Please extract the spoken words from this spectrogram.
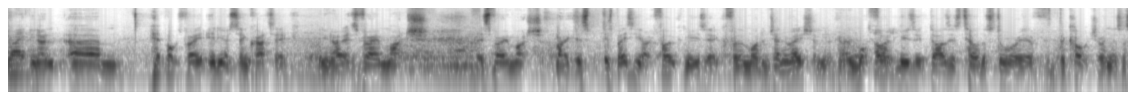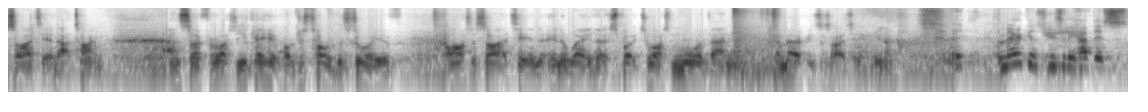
Right. You know, um, hip hop's very idiosyncratic. You know, it's very much, it's very much like it's, it's basically like folk music for the modern generation. And what Totally. folk music does is tell the story of the culture and the society at that time. And so for us, UK hip hop just told the story of our society in, in a way that spoke to us more than American society. You know. Uh, Americans usually have this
